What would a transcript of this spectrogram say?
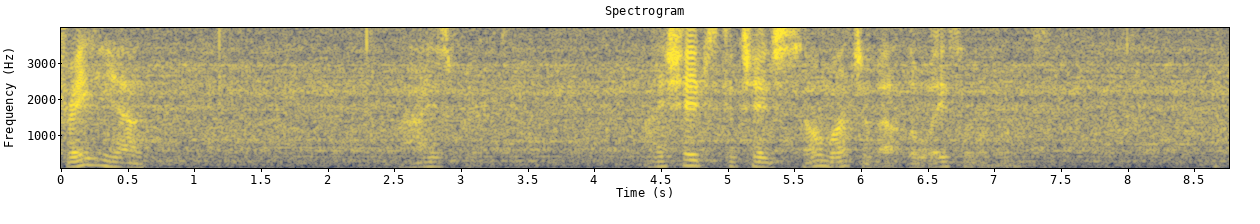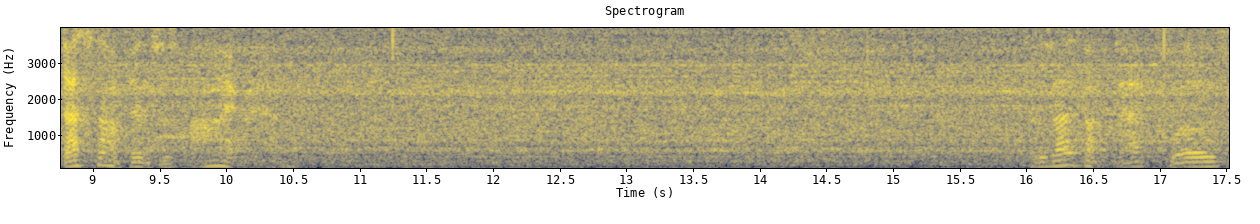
Crazy how eyes work. Eye shapes can change so much about the way someone looks. That's not Vince's eye, man. His eye's not that closed.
